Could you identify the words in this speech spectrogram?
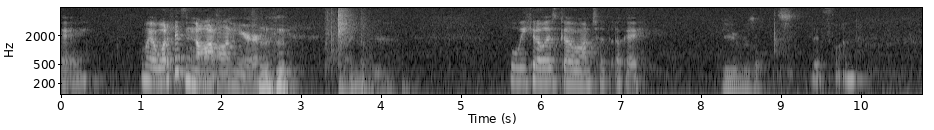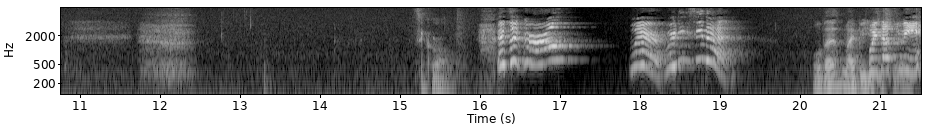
Okay. Oh my god, what if it's not on here? I know your well, we could always go on to, okay, view results. this one. It's a girl. It's a girl? Where? Where do you see that? Well, that might be. Wait, that's your- me.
